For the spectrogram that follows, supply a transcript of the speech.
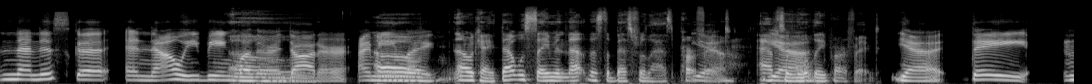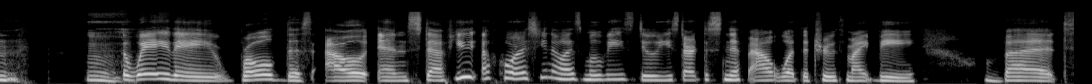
Nanisca and Nawi being mother and oh. daughter. I mean, oh, like, okay, that was saving that. That's the best for last. Perfect. Yeah. Absolutely yeah. perfect. Yeah, they mm, mm. the way they rolled this out and stuff you of course you know as movies do you start to sniff out what the truth might be but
